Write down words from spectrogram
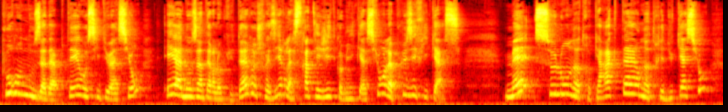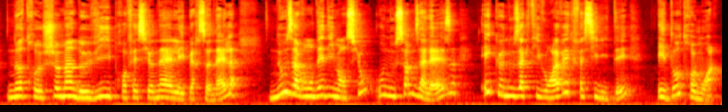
pour nous adapter aux situations et à nos interlocuteurs choisir la stratégie de communication la plus efficace. Mais selon notre caractère, notre éducation, notre chemin de vie professionnel et personnel, nous avons des dimensions où nous sommes à l'aise et que nous activons avec facilité et d'autres moins.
